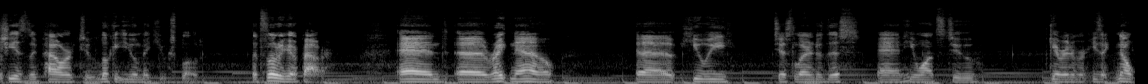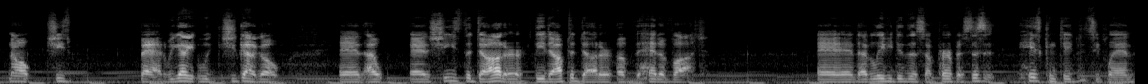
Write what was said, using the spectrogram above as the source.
She has the power to look at you and make you explode. That's literally her power. And uh, right now, uh, Huey just learned of this, and he wants to get rid of her. He's like, no, no, she's bad. We got, we, she's got to go. And I, and she's the daughter, the adopted daughter of the head of Vought. And I believe he did this on purpose. This is his contingency plan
